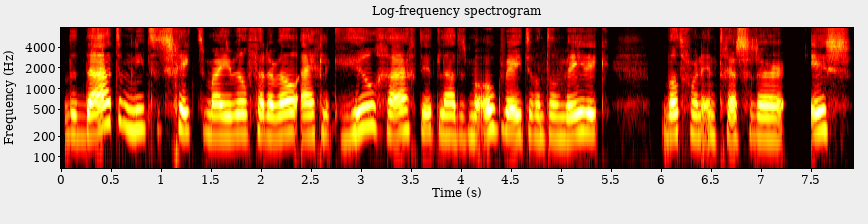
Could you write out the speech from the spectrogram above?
de datum niet schikt, maar je wil verder wel eigenlijk heel graag dit, laat het me ook weten, want dan weet ik wat voor een interesse er is.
